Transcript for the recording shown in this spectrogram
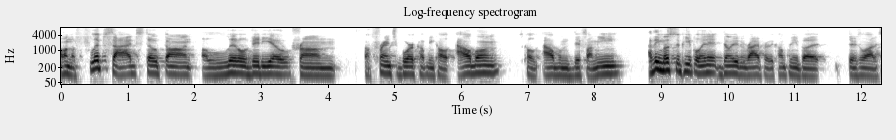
On the flip side, stoked on a little video from a French board company called Album. It's called Album de Famille. I think most of the people in it don't even ride for the company, but there's a lot of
